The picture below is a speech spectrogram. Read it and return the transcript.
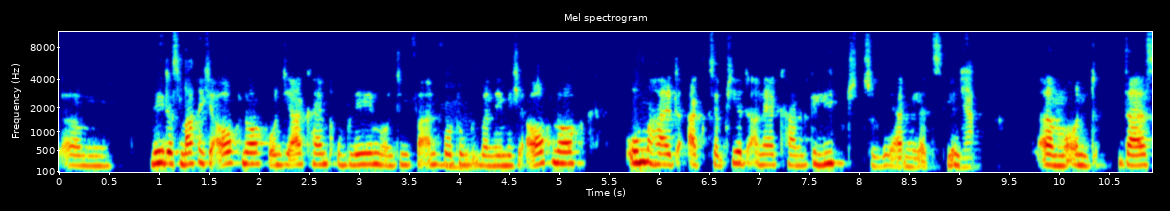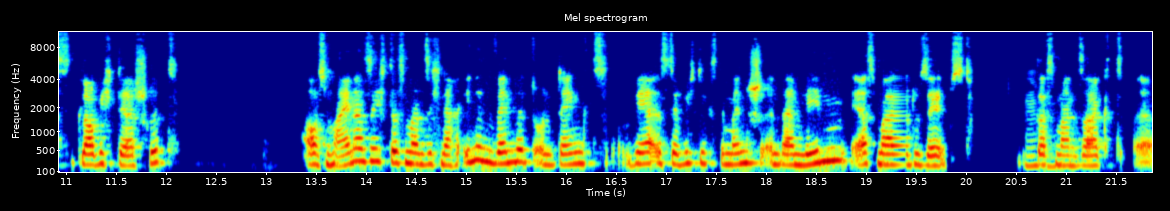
ähm, nee, das mache ich auch noch und ja, kein Problem und die Verantwortung mhm. übernehme ich auch noch, um halt akzeptiert, anerkannt, geliebt zu werden letztlich. Ja. Ähm, und da ist, glaube ich, der Schritt aus meiner Sicht, dass man sich nach innen wendet und denkt, wer ist der wichtigste Mensch in deinem Leben? Erstmal du selbst. Mhm. Dass man sagt, äh,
